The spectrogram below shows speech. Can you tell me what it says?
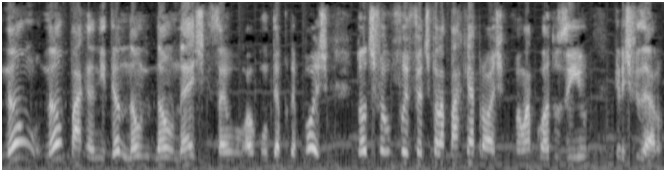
não não para Nintendo, não não NES que saiu algum tempo depois, todos foram foi feitos pela Parker Bros. Foi um acordozinho que eles fizeram.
